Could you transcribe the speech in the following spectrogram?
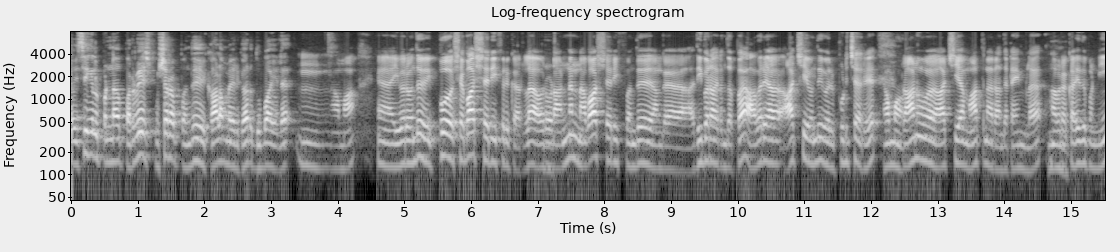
விஷயங்கள் பண்ண பர்வேஷ் முஷரப் வந்து காலமாயிருக்காரு துபாயில. ம் ஆமா. அஹ் இவர் வந்து இப்போ ஷெபாஸ் ஷெரீஃப் இருக்கார்ல அவரோட அண்ணன் நவாஸ் ஷெரீஃப் வந்து அங்க அதிபரா இருந்தப்ப அவர் ஆட்சியை வந்து இவர் பிடிச்சாரு. ராணுவ ஆட்சியா மாத்தினார் அந்த டைம்ல. அவரை கைது பண்ணி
